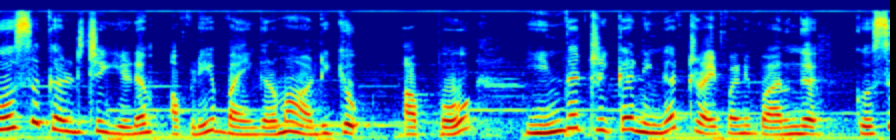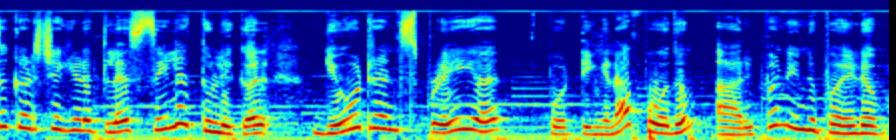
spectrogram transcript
கொசு கடிச்ச இடம் அப்படியே பயங்கரமாக அடிக்கும். அப்போது இந்த ட்ரிக்கை நீங்கள் ட்ரை பண்ணி பாருங்கள் கொசு கடிச்ச இடத்துல சில துளிகள் டியோட்ரண்ட் ஸ்ப்ரேயை போட்டிங்கன்னா போதும் அரிப்பு நின்று போயிடும்.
